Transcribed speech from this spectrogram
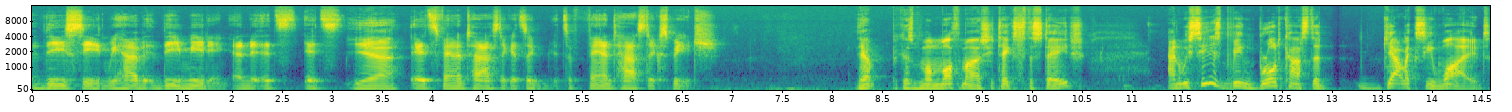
the scene, we have the meeting, and it's it's Yeah. it's fantastic. It's a it's a fantastic speech. Yep, because Mon Mothma she takes the stage, and we see this being broadcasted galaxy wide.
